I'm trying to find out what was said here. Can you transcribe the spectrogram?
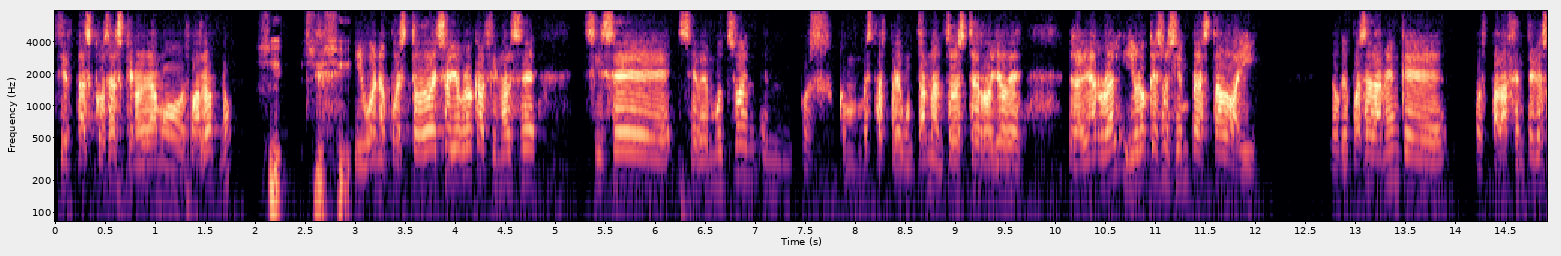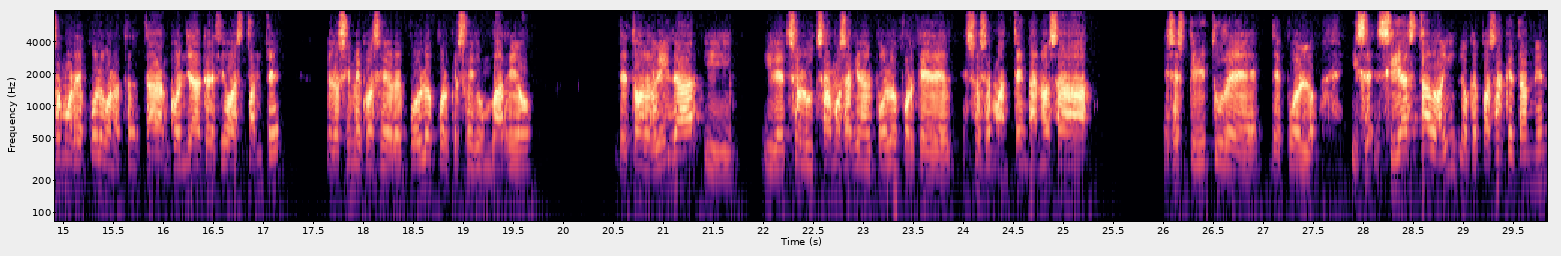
ciertas cosas que no le damos valor, ¿no? Sí, sí, sí. Y bueno, pues todo eso yo creo que al final se, sí se, se ve mucho en, en, pues como me estás preguntando, en todo este rollo de, de la vida rural, y yo creo que eso siempre ha estado ahí. Lo que pasa también que, pues para la gente que somos de pueblo, bueno, Tarancón ya ha crecido bastante, pero sí me considero de pueblo porque soy de un barrio de toda la vida y, y de hecho luchamos aquí en el pueblo porque eso se mantenga, ¿no? Esa, ese espíritu de, de pueblo. Y se, sí ha estado ahí, lo que pasa que también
